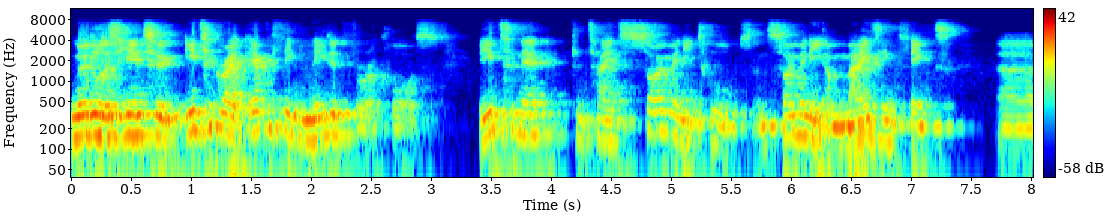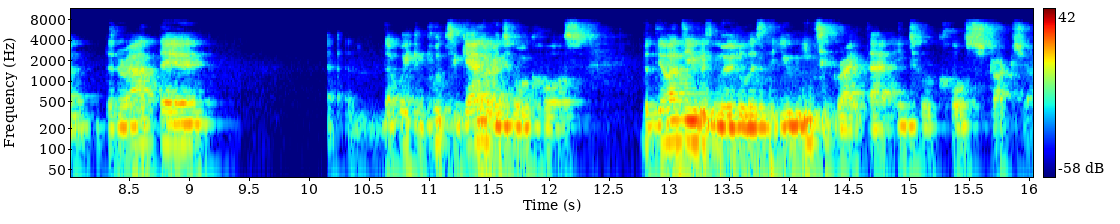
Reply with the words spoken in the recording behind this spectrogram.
Moodle is here to integrate everything needed for a course the internet contains so many tools and so many amazing things uh, that are out there uh, that we can put together into a course. But the idea with Moodle is that you integrate that into a course structure.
